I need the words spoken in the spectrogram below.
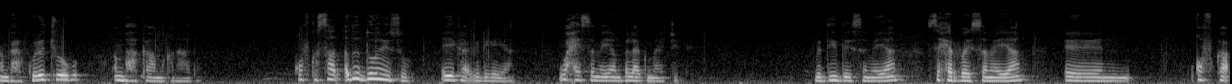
amba ha kula joogo amba ha kaa maqnaado. Qofka saad adu doonayso ayay kaaga dhigayaan. Waxay sameeyaan black magic. Madiiday sameeyaan sixir bay sameeyaan qofka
